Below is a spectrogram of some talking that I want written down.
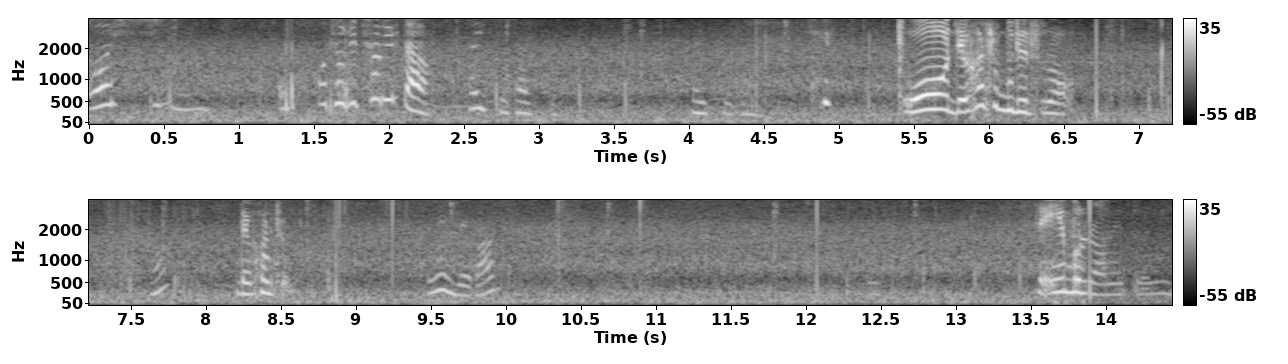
어씨. 어, 어, 저기 철 있다. 다 있어, 다 있어. 다 있어. 오, 네 칸쪽 못했어. 어? 네 칸쪽. 이건 내가? 세이브를 안 했더니.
